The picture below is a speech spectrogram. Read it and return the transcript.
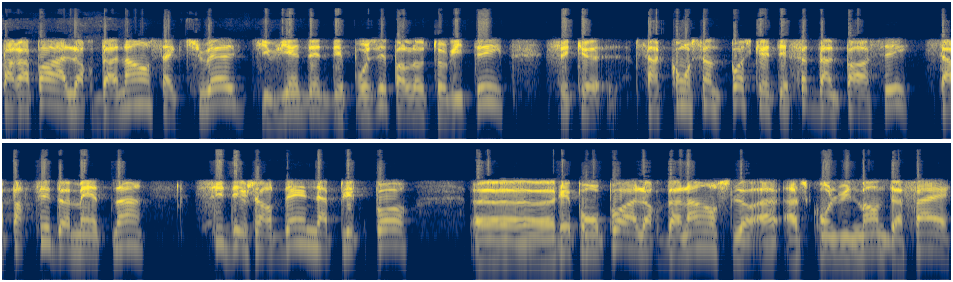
par rapport à l'ordonnance actuelle qui vient d'être déposée par l'autorité, c'est que ça ne concerne pas ce qui a été fait dans le passé. C'est à partir de maintenant. Si Desjardins n'applique pas euh, répond pas à l'ordonnance, à, à, ce qu'on lui demande de faire,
